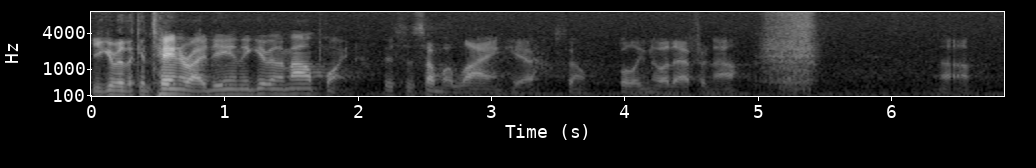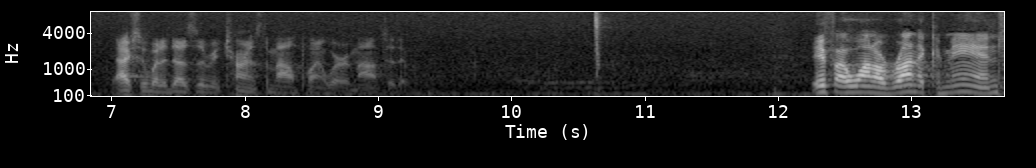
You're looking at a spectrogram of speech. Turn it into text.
You give it the container ID and then give it a mount point. This is somewhat lying here, so we'll ignore that for now. Uh, actually, what it does is it returns the mount point where it mounted it. If I want to run a command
